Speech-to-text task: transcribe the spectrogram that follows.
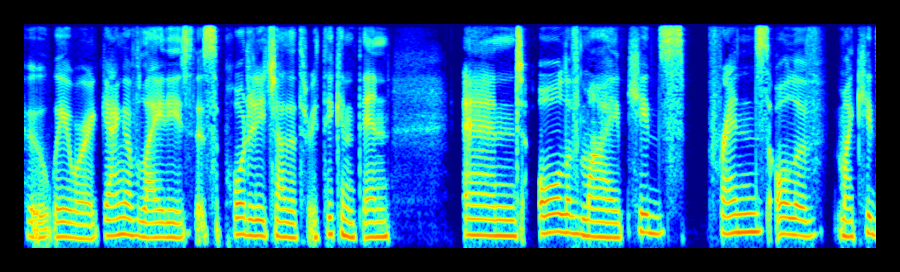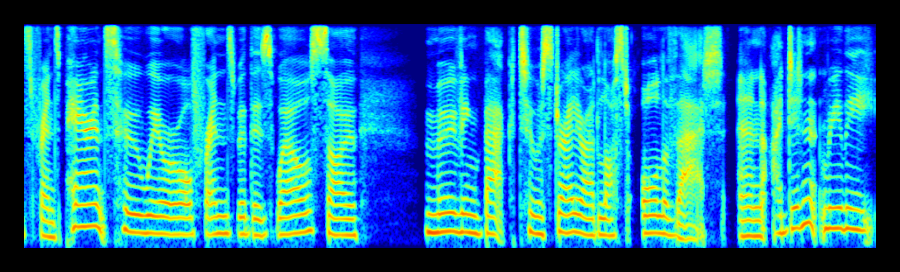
who we were a gang of ladies that supported each other through thick and thin. And all of my kids' friends, all of my kids' friends' parents who we were all friends with as well. So moving back to Australia, I'd lost all of that. And I didn't really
